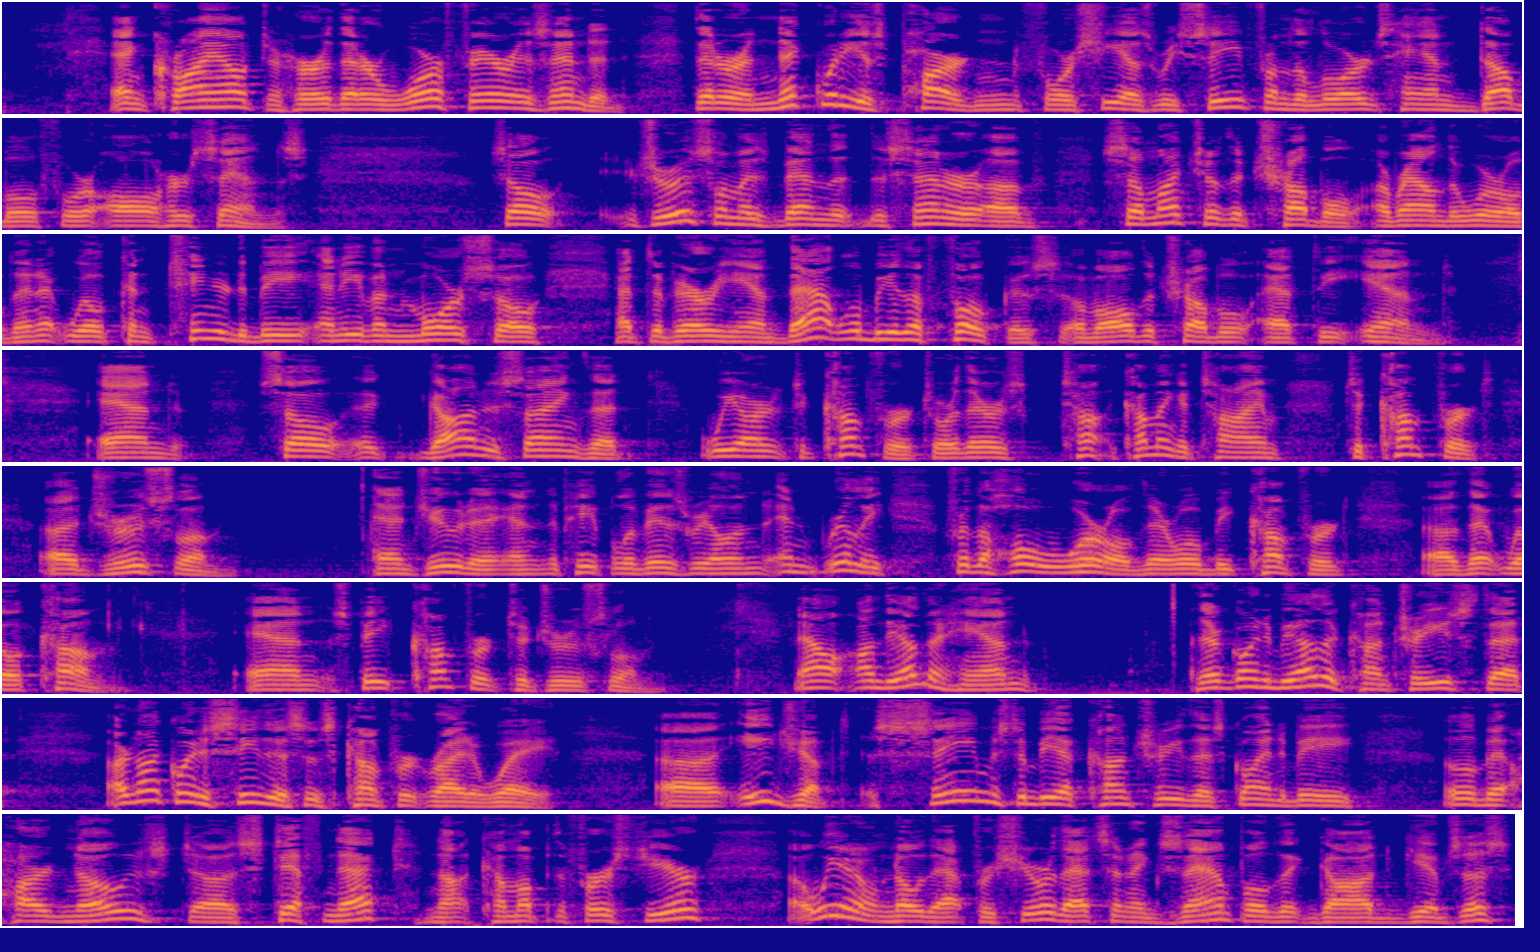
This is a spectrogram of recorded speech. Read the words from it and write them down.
and cry out to her that her warfare is ended, that her iniquity is pardoned, for she has received from the Lord's hand double for all her sins. So Jerusalem has been the, the center of so much of the trouble around the world, and it will continue to be, and even more so at the very end. That will be the focus of all the trouble at the end. And so uh, God is saying that we are to comfort, or there's t- coming a time to comfort uh, Jerusalem and Judah and the people of Israel, and, and, really for the whole world there will be comfort uh, that will come and speak comfort to Jerusalem. Now, on the other hand, there are going to be other countries that are not going to see this as comfort right away. Uh, Egypt seems to be a country that's going to be a little bit hard-nosed, uh, stiff-necked, not come up the first year. Uh, we don't know that for sure. That's an example that God gives us.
